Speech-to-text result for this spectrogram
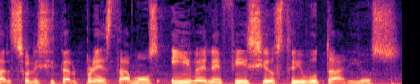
al solicitar préstamos y beneficios tributarios.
